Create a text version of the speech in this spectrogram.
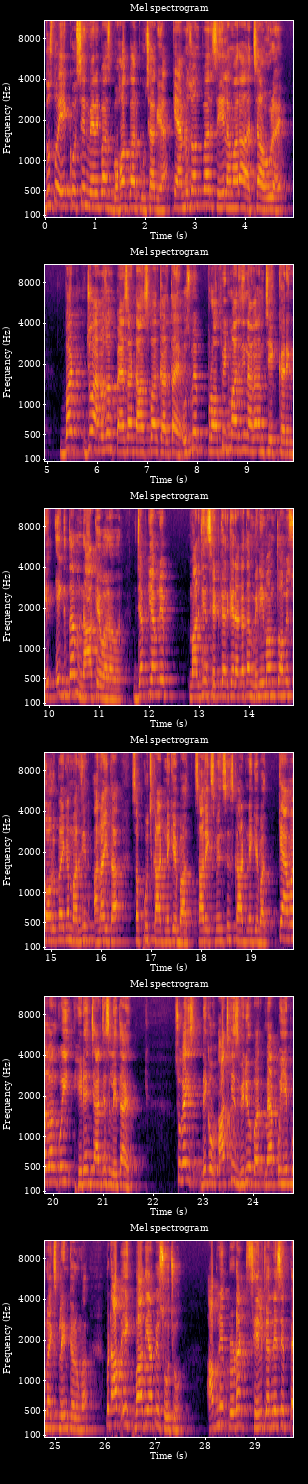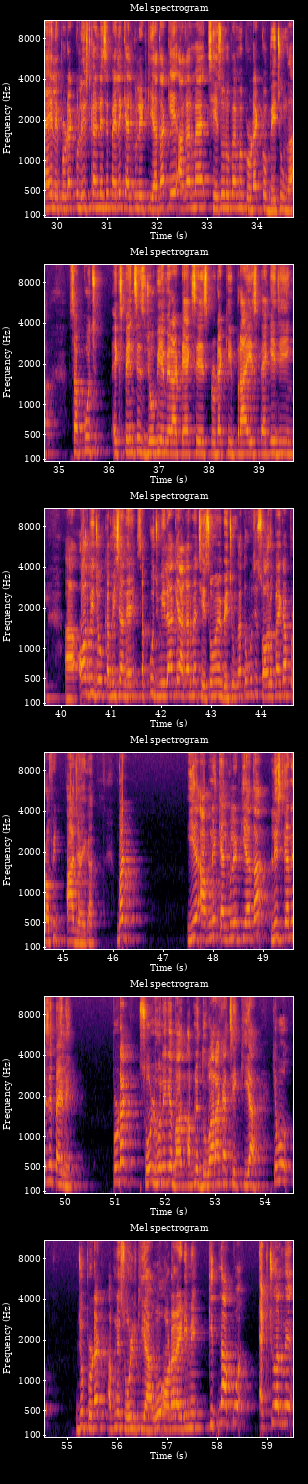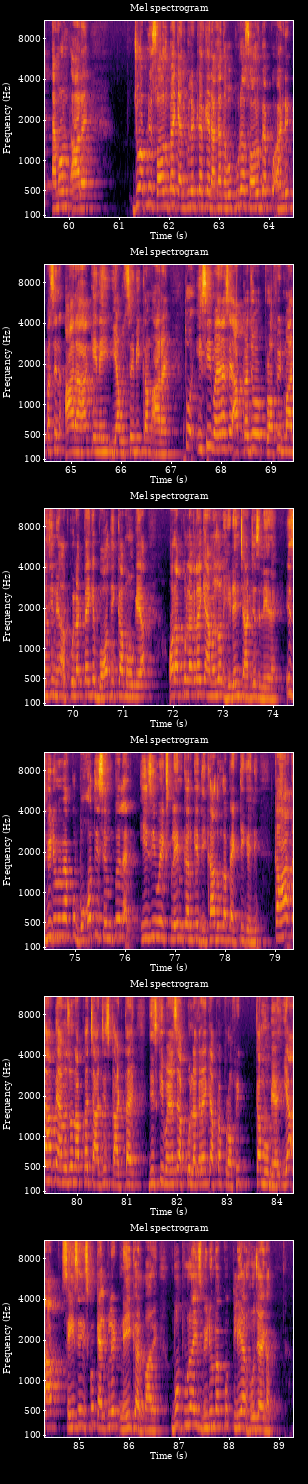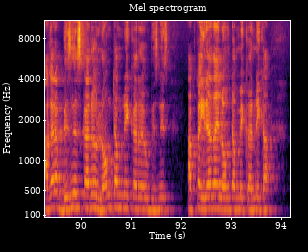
दोस्तों, एक क्वेश्चन मेरे पास बहुत बार पूछा गया कि अमेजोन पर सेल हमारा अच्छा हो रहा है बट जो अमेजोन पैसा ट्रांसफ़र करता है, उसमें प्रॉफिट मार्जिन अगर हम चेक करेंगे, एकदम ना के बराबर। जबकि हमने मार्जिन सेट करके रखा था मिनिमम तो हमें सौ रुपए का मार्जिन आना ही था, सब कुछ काटने के बाद, सारे एक्सपेंसेस काटने के बाद। क्या अमेजोन कोई हिडन चार्जेस लेता है? सो so गाइस देखो, आज की इस वीडियो पर मैं आपको ये पूरा एक्सप्लेन करूँगा बट आप एक बात यहाँ पे सोचो आपने प्रोडक्ट सेल करने से पहले प्रोडक्ट को लिस्ट करने से पहले कैलकुलेट किया था कि अगर मैं छः सौ में प्रोडक्ट को बेचूँगा, सब कुछ एक्सपेंसेस जो भी है मेरा टैक्सेस प्रोडक्ट की प्राइस पैकेजिंग और भी जो कमीशन है, सब कुछ मिला के अगर मैं 600 में बेचूँगा तो मुझे सौ रुपये का प्रॉफिट आ जाएगा। बट ये आपने कैलकुलेट किया था लिस्ट करने से पहले। प्रोडक्ट सोल्ड होने के बाद आपने दोबारा का चेक किया कि वो जो प्रोडक्ट आपने सोल्ड किया, वो ऑर्डर आईडी में कितना आपको एक्चुअल में अमाउंट आ रहा है? जो आपने सौ रुपये कैलकुलेट करके रखा था, वो पूरा सौ रुपये आपको हंड्रेड परसेंट आ रहा कि नहीं या उससे भी कम आ रहा है? तो इसी वजह से आपका जो प्रॉफिट मार्जिन है, आपको लगता है कि बहुत ही कम हो गया। और आपको लग रहा है कि अमेजोन हिडन चार्जेस ले रहा है। इस वीडियो में मैं आपको बहुत ही सिंपल एंड ईजी वो एक्सप्लेन करके दिखा दूँगा प्रैक्टिकली कहाँ कहाँ पे अमेजोन आपका चार्जेस काटता है, जिसकी वजह से आपको लग रहा है कि आपका प्रॉफिट कम हो गया या आप सही से इसको कैलकुलेट नहीं कर पा रहे। वो पूरा इस वीडियो में आपको क्लियर हो जाएगा। अगर आप बिज़नेस कर रहे हो लॉन्ग टर्म में कर रहे हो बिज़नेस आपका इरादा है लॉन्ग टर्म में करने का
